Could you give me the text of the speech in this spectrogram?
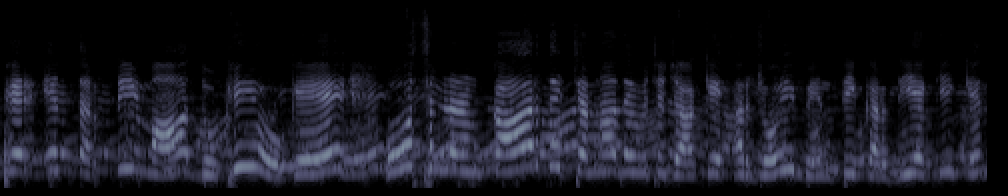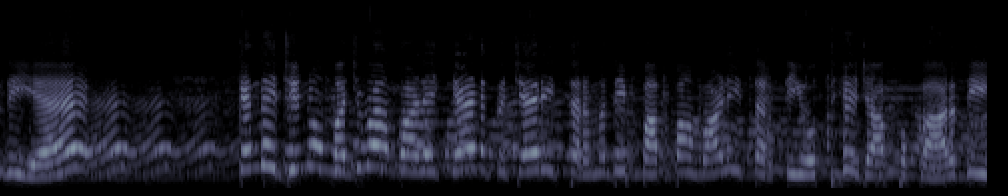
ਫਿਰ ਇਹ ਧਰਤੀ ਮਾਂ ਦੁਖੀ ਹੋ ਕੇ ਉਸ ਨਿਰੰਕਾਰ ਦੇ ਚਰਨਾਂ ਦੇ ਵਿੱਚ ਜਾ ਕੇ ਅਰਜ਼ੋਈ ਬੇਨਤੀ ਕਰਦੀ ਹੈ ਕੀ ਕਹਿੰਦੀ ਹੈ ਕਹਿੰਦੇ ਜਿਹਨੂੰ ਮਜਵਾ ਵਾਲੇ ਕਹਿਣ ਕਚਹਿਰੀ ਧਰਮ ਦੀ ਪਾਪਾਂ ਵਾਲੀ ਧਰਤੀ ਉੱਥੇ ਜਾ ਪੁਕਾਰਦੀ,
